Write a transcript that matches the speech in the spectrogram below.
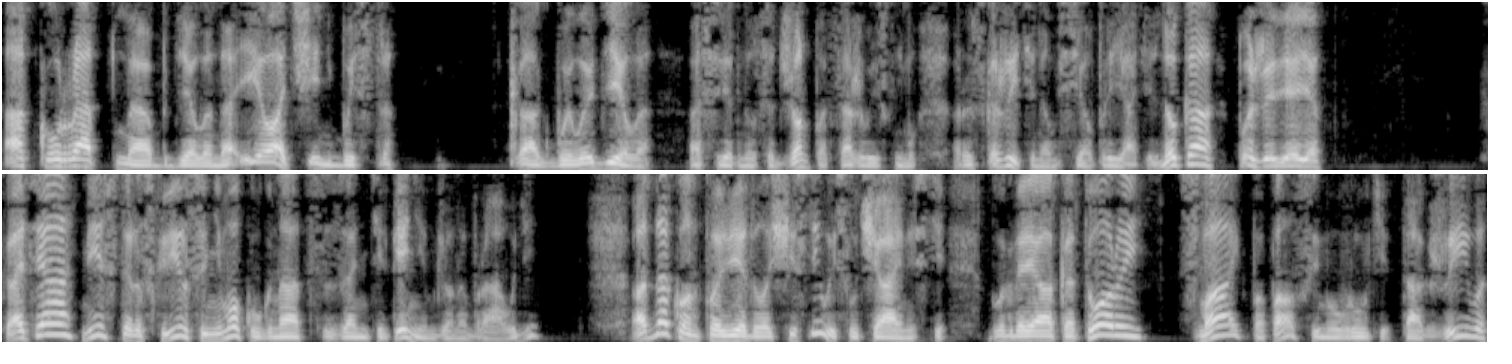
аккуратно обделано и очень быстро. — Как было дело? —— осведомился Джон, подсаживаясь к нему. — Расскажите нам все, приятель. Ну-ка, поживее. Хотя мистер Сквирс и не мог угнаться за нетерпением Джона Брауди, однако он поведал о счастливой случайности, благодаря которой Смайк попался ему в руки так живо,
